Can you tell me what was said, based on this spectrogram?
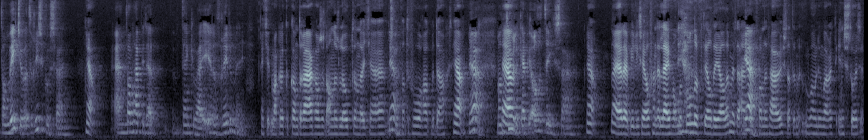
dan weet je wat de risico's zijn. Ja. En dan heb je daar, denken wij, eerder vrede mee. Dat je het makkelijker kan dragen als het anders loopt dan dat je eh, misschien Ja. van tevoren had bedacht. Ja. Ja, maar Ja. natuurlijk heb je altijd tegenslagen. Nou ja, dat hebben jullie zelf aan de lijve ondervonden, vertelde je al, hè, met de aankoop Ja. van het huis, dat de woningmarkt instortte.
